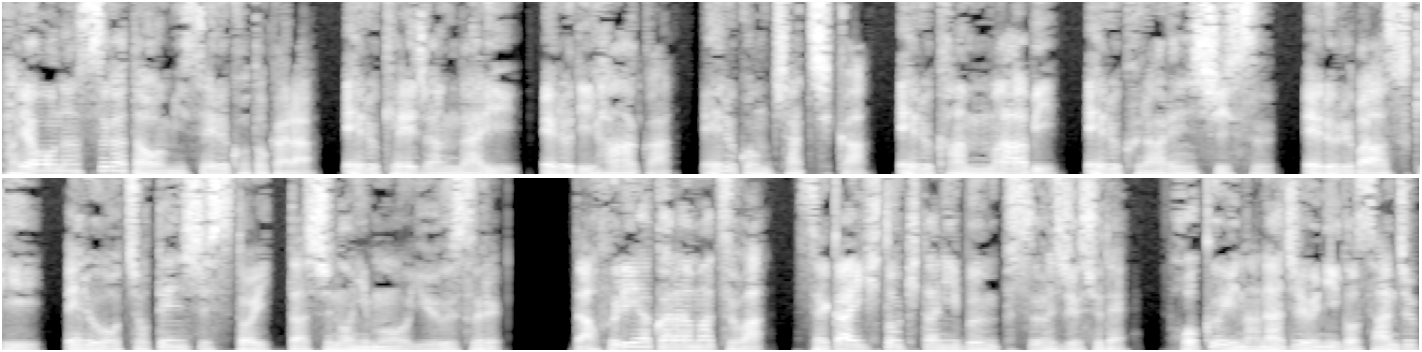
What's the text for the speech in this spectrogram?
多様な姿を見せることから、エル・ケージャンダリー、エル・ディハーカ、エル・コンチャチカ、エル・カンマービ、エル・クラレンシス、エル・ルバースキー、エル・オチョテンシスといったシノニムを有する。ダフリアから松は、世界人北に分布する樹種で、北緯72度30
